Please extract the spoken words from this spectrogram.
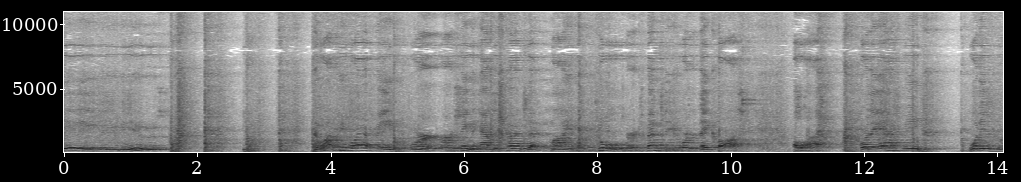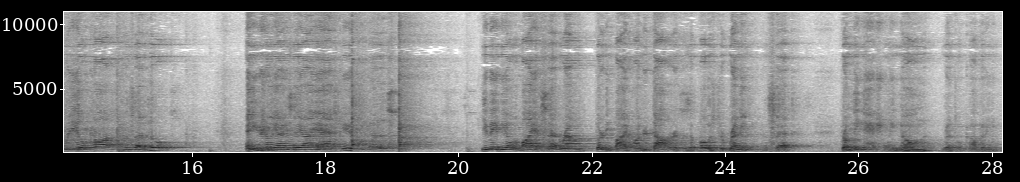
gauge that you can use people ask me or, or seem to have this concept in mind that the tools are expensive or that they cost a lot, or they ask me, what is the real cost of a set of tools? And usually I say I ask you because you may be able to buy a set around $3,500 as opposed to renting a set from the nationally known rental company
